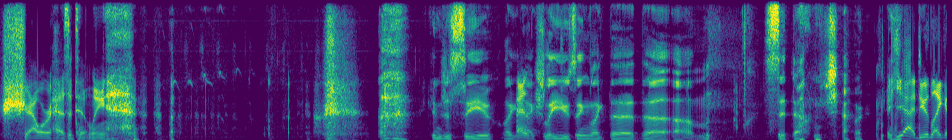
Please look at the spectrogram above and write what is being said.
shower hesitantly. I can just see you like And- actually using like the the um sit down shower. Yeah, dude, like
